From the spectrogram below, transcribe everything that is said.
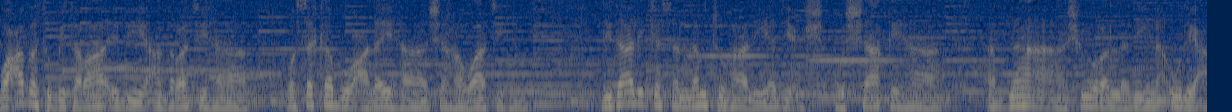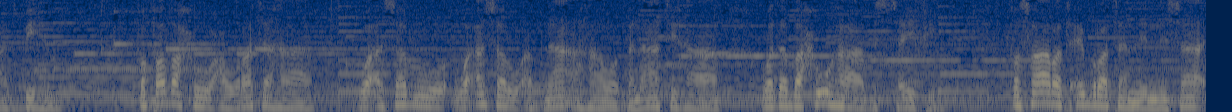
وعبثوا بترائب عذرتها وسكبوا عليها شهواتهم. لذلك سلمتها ليد عشاقها أبناء آشور الذين أولعت بهم. ففضحوا عورتها وأسروا, وأسروا أبناءها وبناتها وذبحوها بالسيف. فصارت عبرة للنساء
